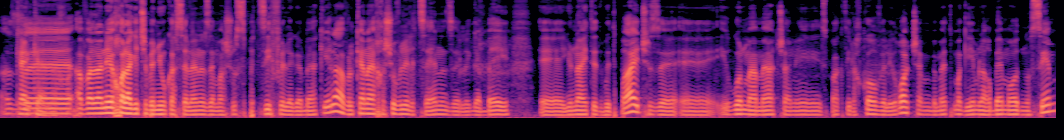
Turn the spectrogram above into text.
אז, כן, כן, אה, נכון. אבל אני יכול להגיד שבניוקאסל אין איזה משהו ספציפי לגבי הקהילה, אבל כן היה חשוב לי לציין את זה לגבי אה, United with Pride, שזה אה, ארגון מהמעט שאני הספקתי לחקור ולראות, שהם באמת מגיעים להרבה מאוד נושאים,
